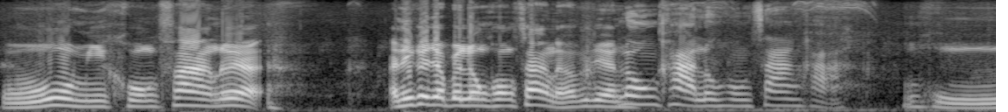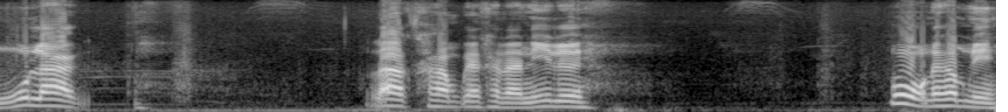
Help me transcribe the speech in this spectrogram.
โอ้โหมีโครงสร้างด้วยอะอันนี้ก็จะไปลงโครงสร้างเหรอครับพี่เดือนลงค่ะลงโครงสร้างค่ะ โอ้โหลาก ลากทำกันขนาดนี้เลย โมกนะครับนี่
